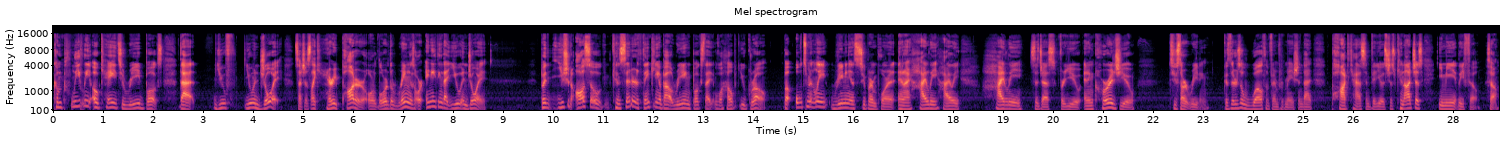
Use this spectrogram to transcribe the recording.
completely okay to read books that you you enjoy, such as like Harry Potter or Lord of the Rings or anything that you enjoy. But you should also consider thinking about reading books that will help you grow. But ultimately, reading is super important, and I highly, highly, highly suggest for you and encourage you to start reading because there's a wealth of information that podcasts and videos just cannot just immediately fill. So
